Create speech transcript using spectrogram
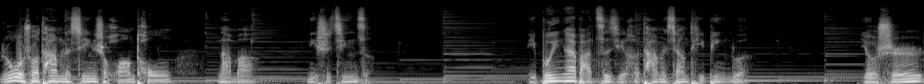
如果说他们的心是黄铜，那么你是金子。你不应该把自己和他们相提并论。有时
